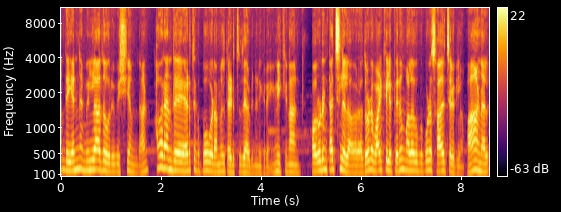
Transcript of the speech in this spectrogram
அந்த எண்ணம் இல்லாத ஒரு விஷயம் தான் அவர் அந்த இடத்துக்கு போக விடாமல் தடுத்தது அப்படின்னு நினைக்கிறேன். இன்னைக்கு நான் அவருடன் டச்சில் இல்லை அவர் அதோட வாழ்க்கையில பெரும் அளவுக்கு கூட சாதிச்சிருக்கலாம். ஆனால்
